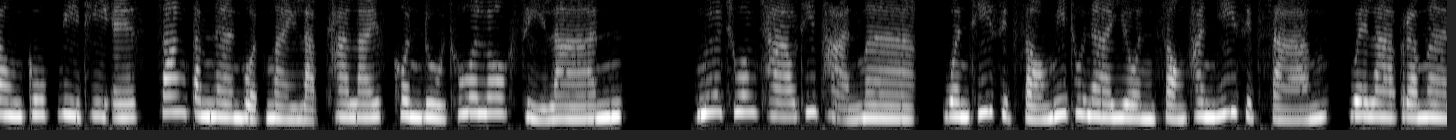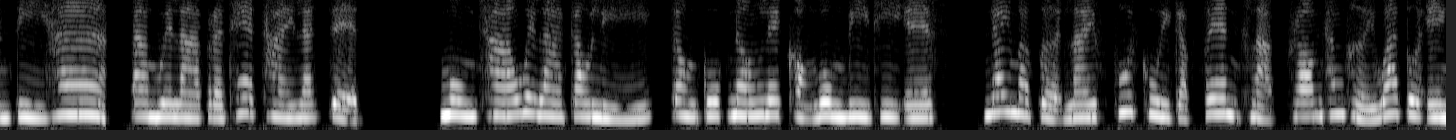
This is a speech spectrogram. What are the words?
จองกุ๊ก BTS สร้างตำนานบทใหม่หลับคาไลฟ์คนดูทั่วโลก 4 ล้าน เมื่อช่วงเช้าที่ผ่านมา วันที่ 12 มิถุนายน 2023 เวลาประมาณตี 5 ตามเวลาประเทศไทยและ 7 โมงเช้าเวลาเกาหลี จองกุ๊กน้องเล็กของวง BTS ได้มาเปิดไลฟ์พูดคุยกับแฟนคลับ พร้อมทั้งเผยว่าตัวเอง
